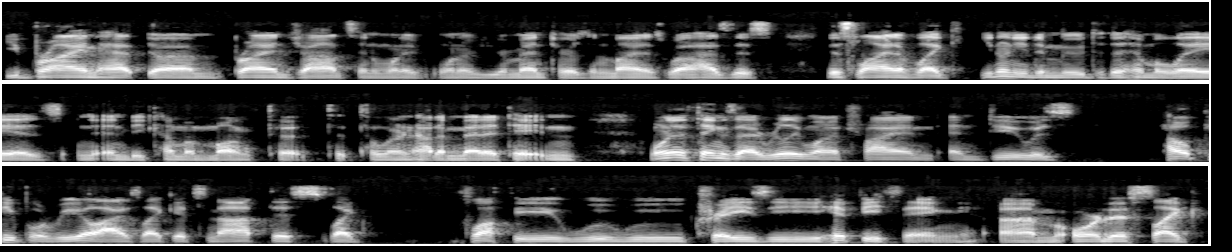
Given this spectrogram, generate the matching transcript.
you Brian had um, Brian Johnson, one of one of your mentors and mine as well, has this this line of like you don't need to move to the Himalayas and, and become a monk to, to, to learn how to meditate. And one of the things I really want to try and, and do is help people realize like it's not this like fluffy woo woo crazy hippie thing um, or this like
